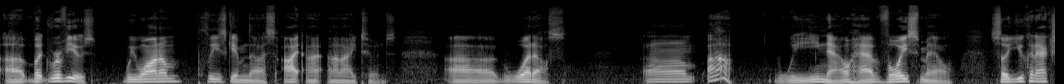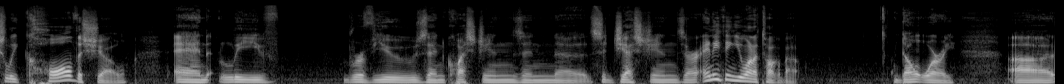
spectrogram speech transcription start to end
uh, but reviews, we want them. Please give them to us I, I, on iTunes. Uh, what else? Um, ah, we now have voicemail, so you can actually call the show and leave reviews and questions and uh, suggestions or anything you want to talk about. Don't worry. Uh,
